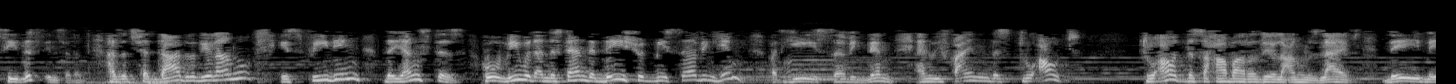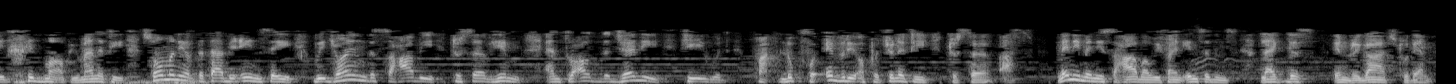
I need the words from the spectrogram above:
See this incident. Hazrat Shaddad radiallahu is feeding the youngsters who we would understand that they should be serving him, but he is serving them. And we find this throughout throughout the Sahaba lives, they made khidmah of humanity. So many of the tabi'een say, we joined the Sahabi to serve him, and throughout the journey, he would look for every opportunity to serve us. Many, many Sahaba, we find incidents like this in regards to them.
